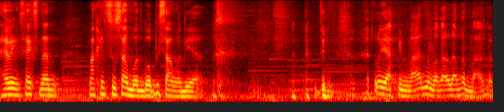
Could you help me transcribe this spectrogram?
having sex dan makin susah buat gue pisah sama dia. Lu yakin banget lu bakal dapat banget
